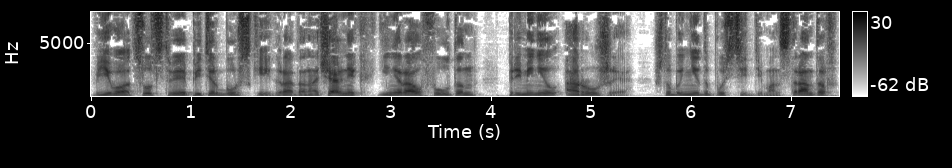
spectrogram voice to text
В его отсутствие петербургский градоначальник генерал Фултон применил оружие, чтобы не допустить демонстрантов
